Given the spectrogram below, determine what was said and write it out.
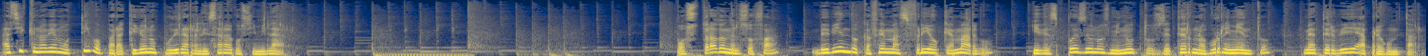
Así que no había motivo para que yo no pudiera realizar algo similar. Postrado en el sofá, bebiendo café más frío que amargo, y después de unos minutos de eterno aburrimiento, me atreví a preguntar.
